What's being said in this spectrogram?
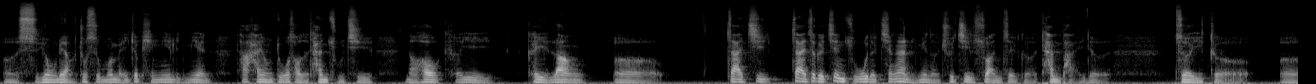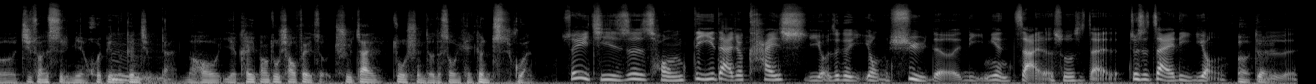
呃使用量，就是我们每一个平米里面它含有多少的碳足迹，然后可以可以让呃在计在这个建筑物的建案里面呢去计算这个碳排的这一个呃计算式里面会变得更简单，然后也可以帮助消费者去在做选择的时候也可以更直观。所以其实是从第一代就开始有这个永续的理念在了。说实在的，就是再利用，呃，对对不对？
